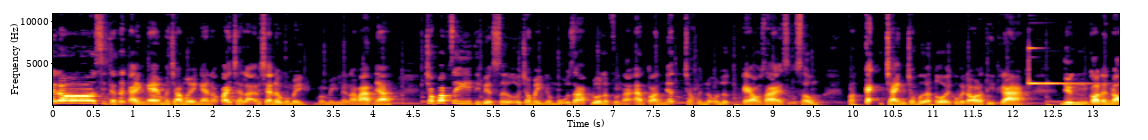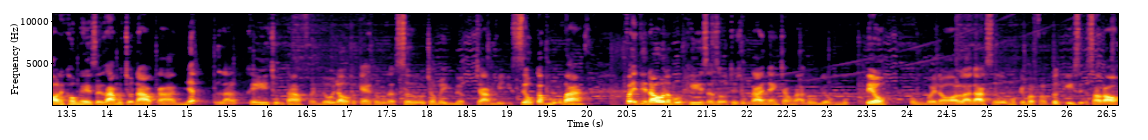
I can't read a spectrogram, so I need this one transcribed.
Hello, xin chào tất cả anh em và chào mừng anh em đã quay trở lại với channel của mình và mình là Nam Át nhá. Trong PUBG thì việc sở hữu cho mình được mũ giáp luôn là phương án an toàn nhất trong cái nỗ lực kéo dài sự sống và cạnh tranh cho bữa tối của với đó là thịt gà. Nhưng có được nó thì không hề dễ dàng một chút nào cả, nhất là khi chúng ta phải đối đầu với kẻ thù đã sở hữu cho mình được trang bị siêu cấp mũ ba. Vậy thì đâu là vũ khí sẽ giúp cho chúng ta nhanh chóng hạ gục được mục tiêu cùng với đó là đang sở hữu một cái vật phẩm cực kỳ xịn sau đó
